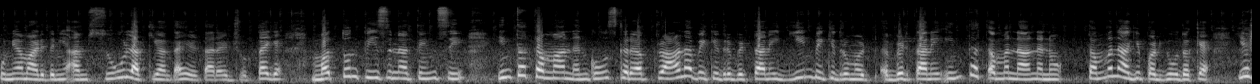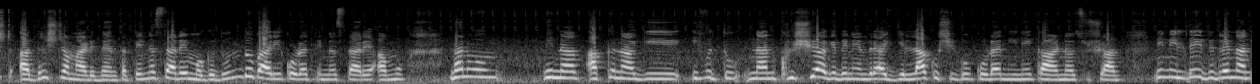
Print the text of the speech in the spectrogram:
ಪುಣ್ಯ ಮಾಡಿದ್ದೀನಿ. ಐ ಆಮ್ ಸೂ ಲಕ್ಕಿ ಅಂತ ಹೇಳ್ತಾರೆ ಜೊತೆಗೆ ಮತ್ತೊಂದು ಪೀಸನ್ನು ತಿನ್ನಿಸಿ ಇಂಥ ತಮ್ಮ ನನಗೋಸ್ಕರ ಪ್ರಾಣ ಬೇಕಿದ್ರೆ ಬಿಡ್ತಾನೆ, ಏನು ಬೇಕಿದ್ರು ಬಿಡ್ತಾನೆ, ಇಂಥ ತಮ್ಮನ್ನ ನಾನು ತಮ್ಮನಾಗಿ ಪಡೆಯುವುದಕ್ಕೆ ಎಷ್ಟು ಅದೃಷ್ಟ ಮಾಡಿದೆ ಅಂತ ತಿನ್ನಿಸ್ತಾರೆ, ಮಗದೊಂದು ಬಾರಿ ಕೂಡ ತಿನ್ನಿಸ್ತಾರೆ. ಅಮ್ಮು, ನಾನು ನಿನ್ನ ಅಕ್ಕನಾಗಿ ಇವತ್ತು ನಾನು ಖುಷಿಯಾಗಿದ್ದೀನಿ ಅಂದರೆ ಆ ಎಲ್ಲ ಖುಷಿಗೂ ಕೂಡ ನೀನೇ ಕಾರಣ ಸುಶಾಂತ್. ನೀನು ಇಲ್ಲದೆ ಇದ್ದಿದ್ರೆ ನಾನು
